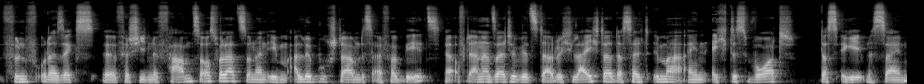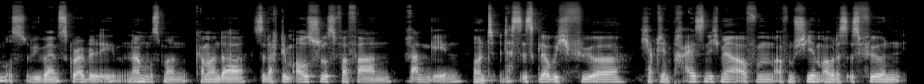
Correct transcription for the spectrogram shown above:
fünf oder sechs äh, verschiedene Farben zur Auswahl hat, sondern eben alle Buchstaben des Alphabets. Äh, auf der anderen Seite wird es dadurch leichter, dass halt immer ein echtes Wort das Ergebnis sein muss, wie beim Scrabble eben. Ne? Muss man, kann man da so nach dem Ausschlussverfahren rangehen. Und das ist, glaube ich, für, ich habe den Preis nicht mehr auf dem, auf dem Schirm, aber das ist für einen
